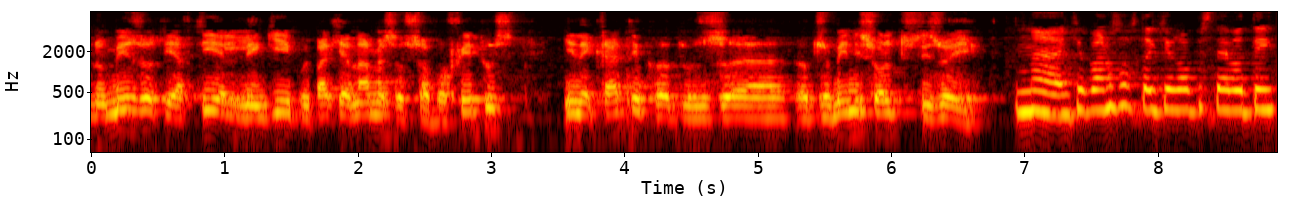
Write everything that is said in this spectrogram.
νομίζω ότι αυτή η ελληνική που υπάρχει ανάμεσα στους αποφύτους είναι κάτι που θα τους, ε, θα τους μείνει σε όλη τους τη ζωή. Ναι, και πάνω σε αυτό και εγώ πιστεύω ότι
